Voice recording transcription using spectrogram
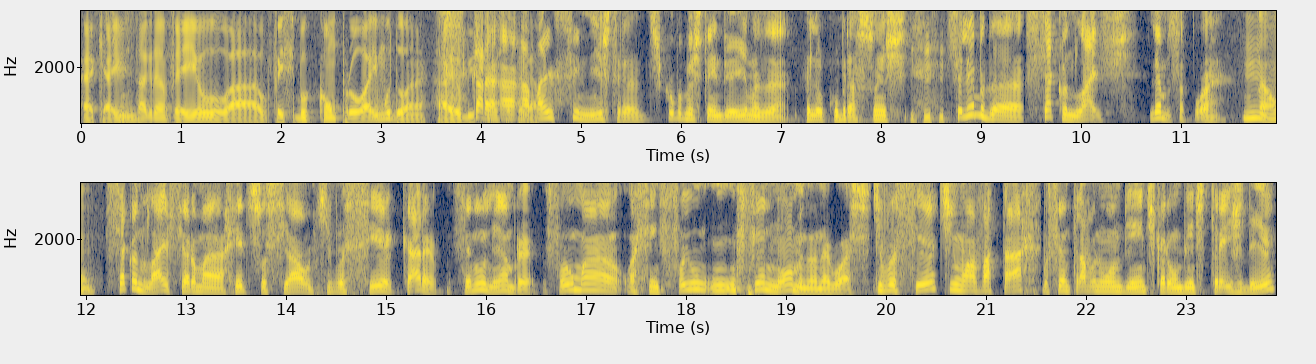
É que Sim. aí o Instagram veio, a, o Facebook comprou, aí mudou, né? Aí o bicho cara, a, a, a, mais sinistra, desculpa me estender aí, mas é elucubrações. Você lembra da Second Life? Lembra dessa porra? Não. Second Life era uma rede social que você, cara, você não lembra. Foi uma, assim, foi um, um fenômeno o negócio. Que você tinha um avatar, você entrava num ambiente que era um ambiente 3D,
